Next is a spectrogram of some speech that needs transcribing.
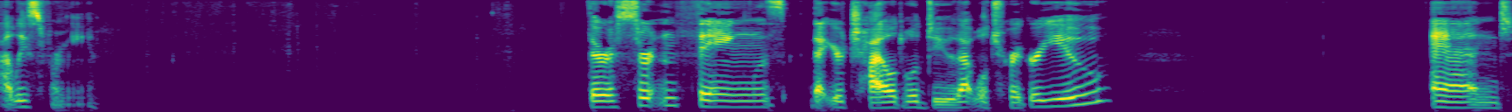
at least for me. There are certain things that your child will do that will trigger you. And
